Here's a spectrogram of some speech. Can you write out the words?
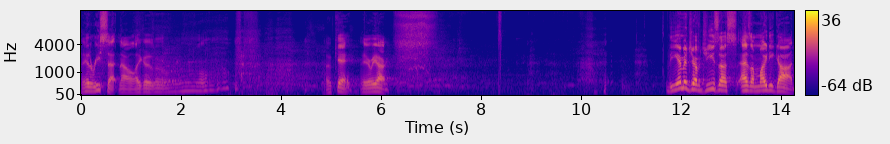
I hit a reset now. Like, a, okay, here we are. The image of Jesus as a mighty God,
